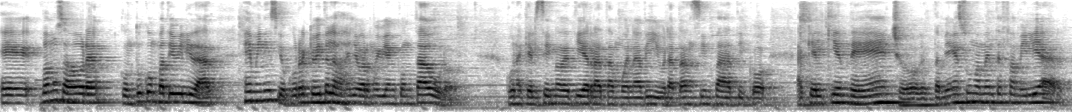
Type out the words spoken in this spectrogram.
Eh, vamos ahora con tu compatibilidad. Géminis, y ocurre que hoy te la vas a llevar muy bien con Tauro con aquel signo de tierra tan buena vibra, tan simpático, aquel quien de hecho también es sumamente familiar.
